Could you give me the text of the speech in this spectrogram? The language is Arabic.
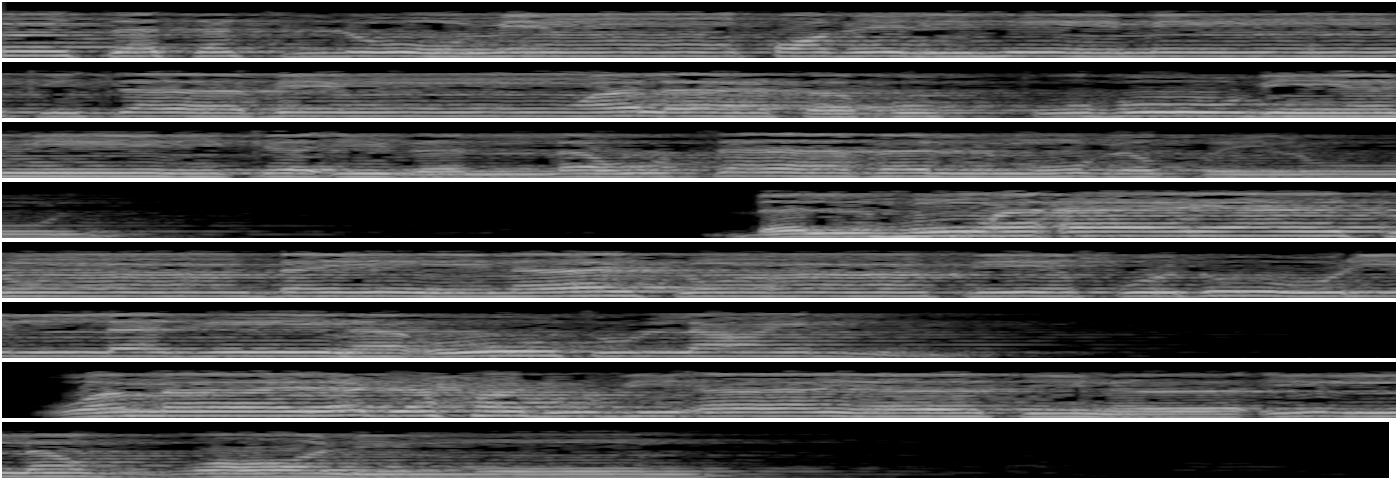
تتلو من قبله من كتاب ولا تخطه بيمينك إذا لو تاب المبطلون. بل هو آيات بينات في صدور الذين أوتوا العلم. وما يجحد بآياتنا إلا الظالمون.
